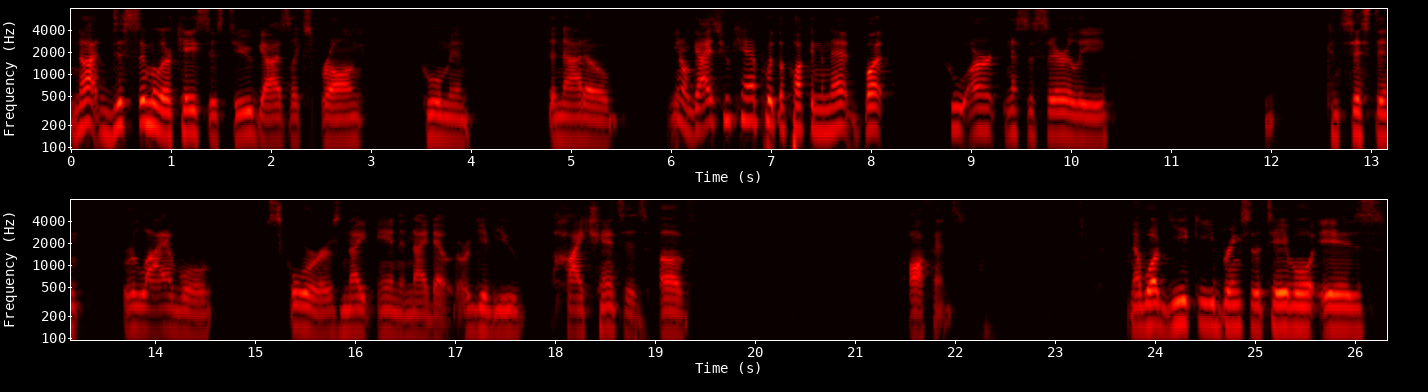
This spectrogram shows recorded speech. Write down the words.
not dissimilar cases to guys like Sprong, Kuhlman, Donato, you know, guys who can't put the puck in the net, but who aren't necessarily consistent, reliable scorers night in and night out, or give you high chances of offense. Now, what Geekie brings to the table is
